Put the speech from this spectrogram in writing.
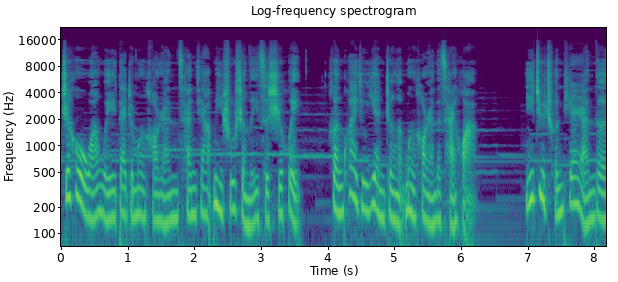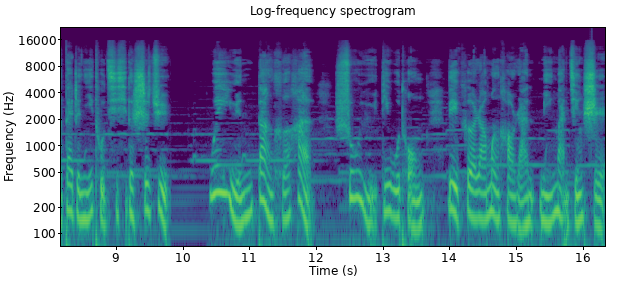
之后，王维带着孟浩然参加秘书省的一次诗会，很快就验证了孟浩然的才华。一句纯天然的带着泥土气息的诗句。微云淡河汉，疏雨滴梧桐，立刻让孟浩然名满京师。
